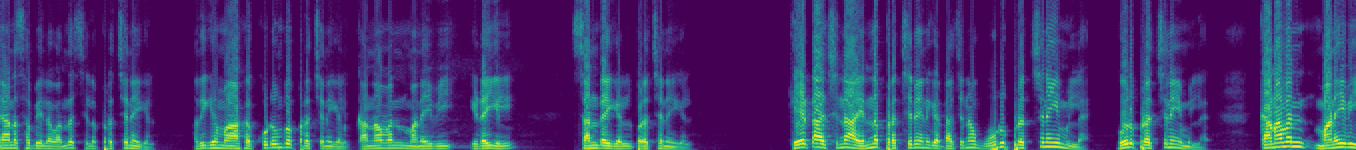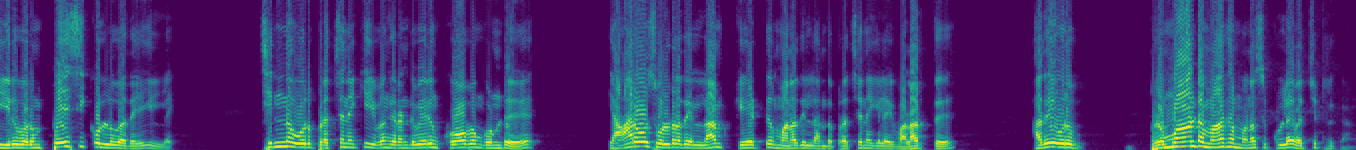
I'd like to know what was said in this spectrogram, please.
ஞானசபையில் வந்த சில பிரச்சனைகள். அதிகமாக குடும்ப பிரச்சனைகள் கணவன் மனைவி இடையில் சண்டைகள் பிரச்சனைகள். கேட்டாச்சுன்னா என்ன பிரச்சனைன்னு கேட்டாச்சுன்னா ஒரு பிரச்சனையும் இல்லை. ஒரு பிரச்சனையும் இல்லை. கணவன் மனைவி இருவரும் பேசிக்கொள்ளுவதே இல்லை. சின்ன ஒரு பிரச்சனைக்கு இவங்க ரெண்டு பேரும் கோபம் கொண்டு யாரோ சொல்றதெல்லாம் கேட்டு மனதில் அந்த பிரச்சனைகளை வளர்த்து அதை ஒரு பிரம்மாண்டமாக மனசுக்குள்ளே வச்சிட்டு இருக்காங்க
